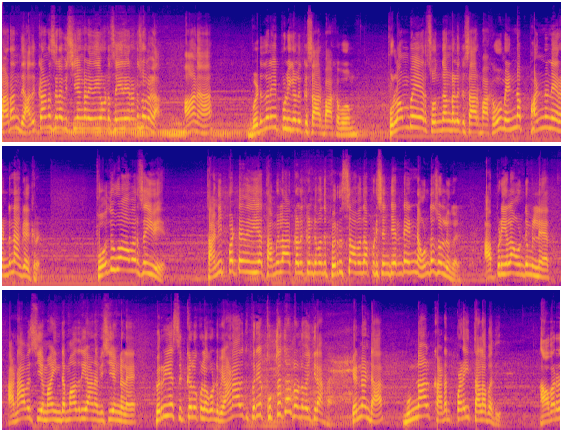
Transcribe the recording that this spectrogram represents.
கடந்து அதுக்கான சில விஷயங்களை இதையோட செய்தேன் சொல்லலாம். ஆனால் விடுதலை புலிகளுக்கு சார்பாகவும் புலம்பெயர் சொந்தங்களுக்கு சார்பாகவும் என்ன பண்ணுனேன்னு நான் கேட்குறேன். பொதுவாக அவர் செய்வேன் தனிப்பட்ட ரீதியாக தமிழாக்களுக்குன்ட்டு வந்து பெருசாக வந்து அப்படி செஞ்சேன்ட்டு என்ன? உண்ட சொல்லுங்கள். அப்படியெல்லாம் ஒன்றும் இல்லை அனாவசியமாக இந்த மாதிரியான விஷயங்களை பெரிய சிக்கலுக்குள்ளே கொண்டு போய் ஆனால் அதுக்கு பெரிய குற்றச்சாட்டு கொண்டு வைக்கிறாங்க. என்னண்டா? முன்னாள் கடற்படை தளபதி அவரை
